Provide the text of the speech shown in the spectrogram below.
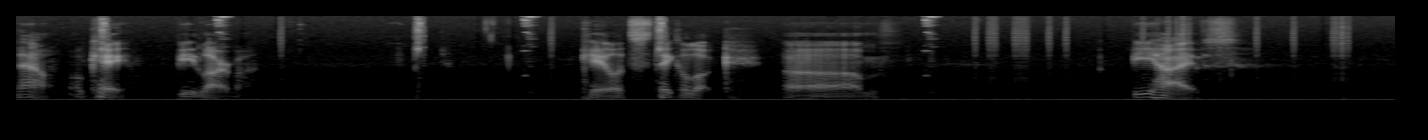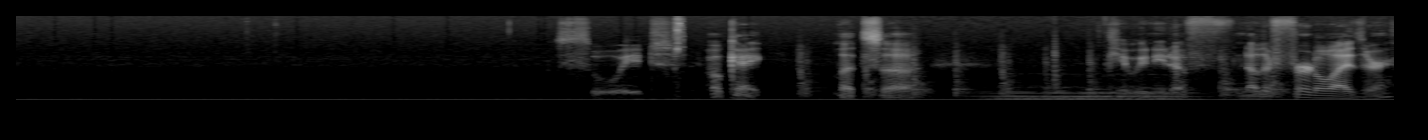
Now, okay, bee larva. Okay, let's take a look. Um, beehives. Sweet. Okay, let's, uh, okay, we need a another fertilizer.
